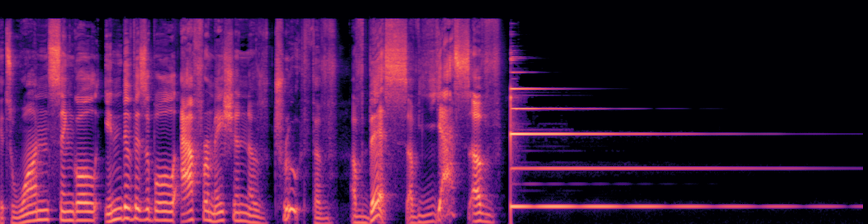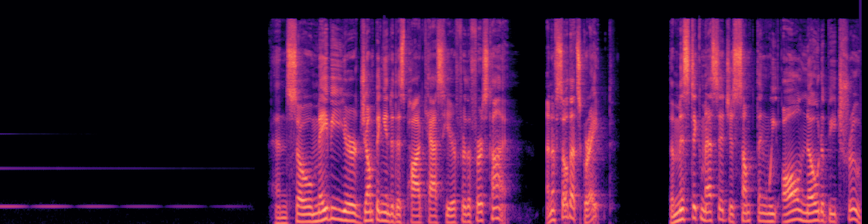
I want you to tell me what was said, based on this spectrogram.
It's one single, indivisible affirmation of truth, of, of this, of yes, of. And so maybe you're jumping into this podcast here for the first time. And if so, that's great. The mystic message is something we all know to be true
